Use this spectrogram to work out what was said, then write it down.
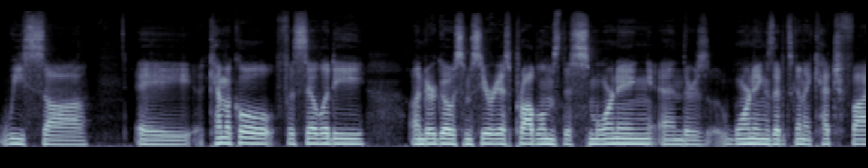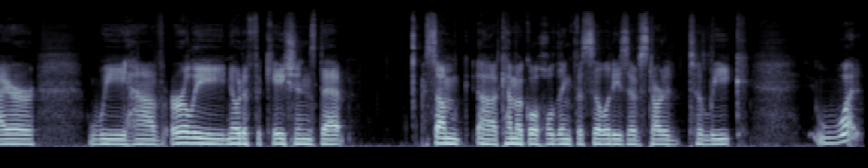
We saw a chemical facility undergo some serious problems this morning, and there's warnings that it's going to catch fire. We have early notifications that some uh, chemical holding facilities have started to leak. What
